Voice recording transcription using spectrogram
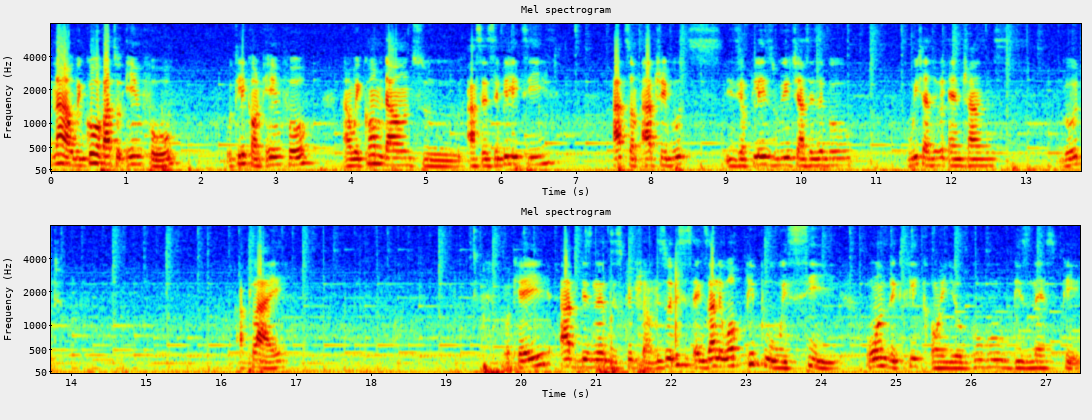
Now we go over to info, we click on info and we come down to accessibility, add some attributes, is your place which accessible, which accessible entrance, good, apply, okay, add business description. So this is exactly what people will see once they click on your Google business page.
